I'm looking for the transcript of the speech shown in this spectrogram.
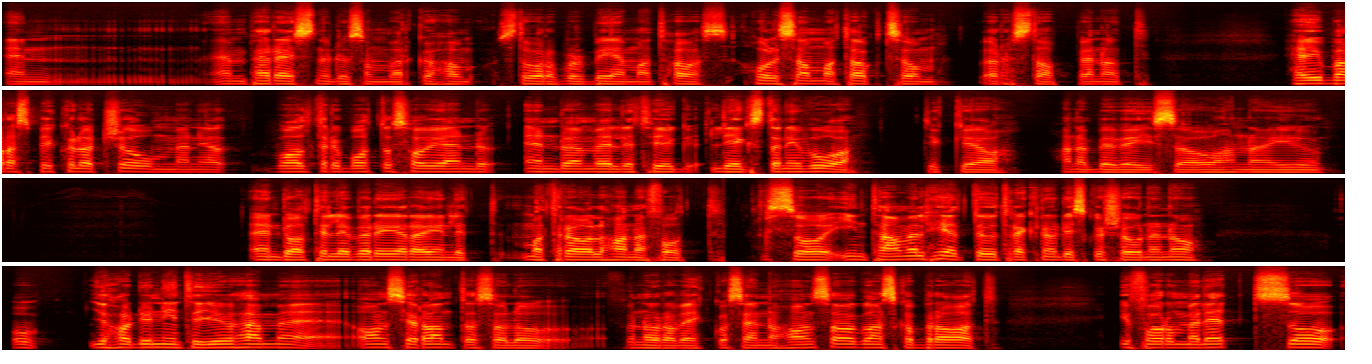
en, en Perez nu som verkar ha stora problem att ha, hålla samma takt som Verstappen. Att, det är ju bara spekulation, men jag, Valtteri Bottas har ju ändå, ändå en väldigt hög lägsta nivå, tycker jag. Han har bevisat och han har ju ändå att leverera enligt material han har fått. Så inte han väl helt uträknat diskussionen. Och, och jag hade en intervju här med Ansi Rantasalo för några veckor sedan och han sa ganska bra att i Formel 1 så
